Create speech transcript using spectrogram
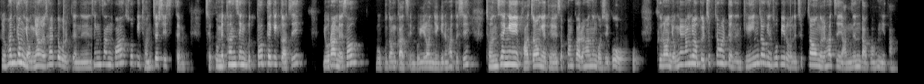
그리고 환경 영향을 살펴볼 때는 생산과 소비 전체 시스템, 제품의 탄생부터 폐기까지 요람에서 뭐 무덤까지 뭐 이런 얘기를 하듯이 전생의 과정에 대해서 평가를 하는 것이고 그런 영향력을 측정할 때는 개인적인 소비로는 측정을 하지 않는다고 합니다.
